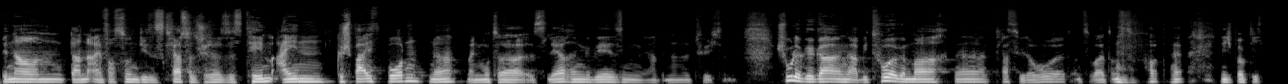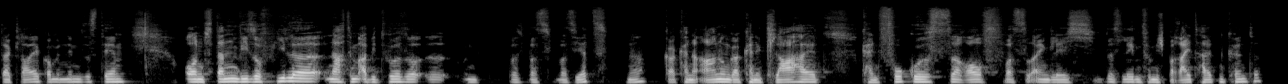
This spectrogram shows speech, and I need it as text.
bin dann, einfach so in dieses klassische System eingespeist worden. Ne? Meine Mutter ist Lehrerin gewesen, ja, bin dann natürlich in Schule gegangen, Abitur gemacht, ne? Klasse wiederholt und so weiter und so fort. Ne? Nicht wirklich da klar gekommen in dem System. Und dann wie so viele nach dem Abitur so, äh, was, was, was jetzt? Ne? Gar keine Ahnung, gar keine Klarheit, kein Fokus darauf, was eigentlich das Leben für mich bereithalten könnte.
